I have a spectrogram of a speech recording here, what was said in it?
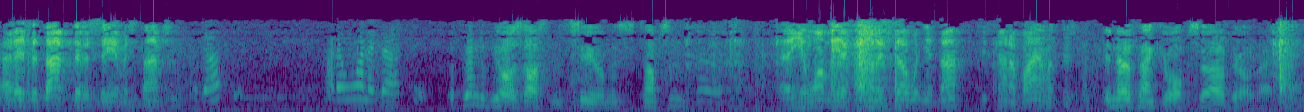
Uh, there's a doctor to see you, Miss Thompson. A doctor? I don't want a doctor. A friend of yours asked me to see you, Miss Thompson. Uh, you want me to come in the cell with you, Doc? She's kind of violent, this one. Uh, no, thank you, officer. I'll be all right.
